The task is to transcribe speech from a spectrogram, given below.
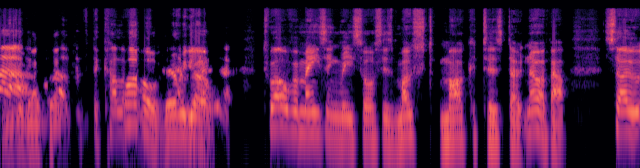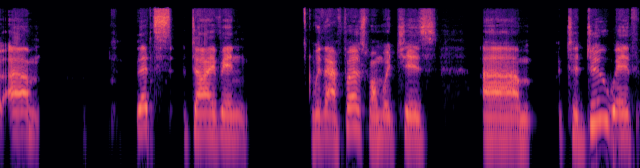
Ah, go back well, the, the colorful. Whoa, there we go. 12 amazing resources most marketers don't know about. So um, let's dive in with our first one, which is um, to do with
